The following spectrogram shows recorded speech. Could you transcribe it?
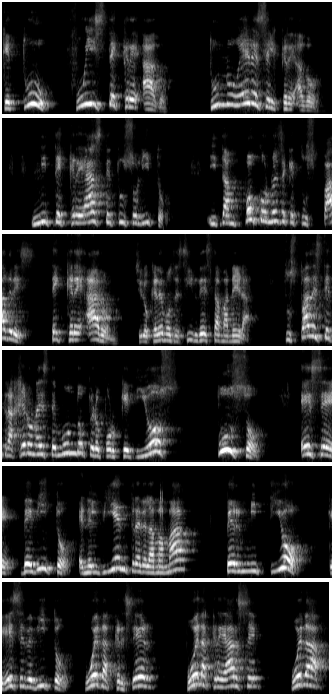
que tú fuiste creado. Tú no eres el creador, ni te creaste tú solito. Y tampoco no es de que tus padres te crearon, si lo queremos decir de esta manera. Tus padres te trajeron a este mundo, pero porque Dios puso ese bebito en el vientre de la mamá, permitió que ese bebito pueda crecer, pueda crearse, pueda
